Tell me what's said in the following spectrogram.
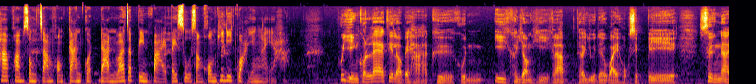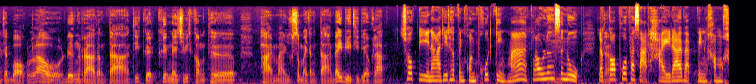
ภาพความทรงจำของการกดดัน ว่าจะปีนป่ายไปสู่สังคมที่ดีกว่ายังไงอะค่ะ ผู้หญิงคนแรกที่เราไปหาคือคุณอีคยองฮีครับ เธออยู่ในวัย 60 ปี ซึ่งน่าจะบอกเล่าเรื่องราวต่างๆ ที่เกิดขึ้นในชีวิตของเธอผ่านมายุคสมัยต่างๆ ได้ดีทีเดียวครับ โชคดีนะคะ ที่เธอเป็นคนพูดเก่งมากเล่าเรื่องสนุก แล้วก็พูดภาษาไทยได้แบบเป็นค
